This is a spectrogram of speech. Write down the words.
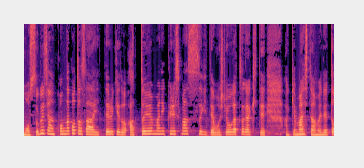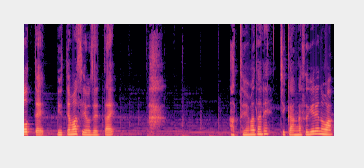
もうすぐじゃん。こんなことさ、言ってるけど、あっという間にクリスマス過ぎてお正月が来て、明けましておめでとうって言ってますよ、絶対。あっという間だね。時間が過ぎるのは。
